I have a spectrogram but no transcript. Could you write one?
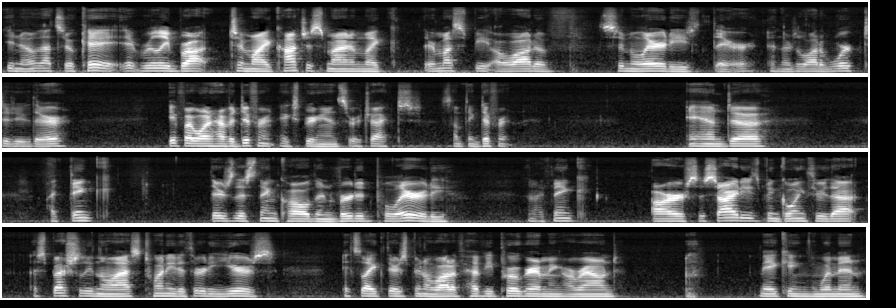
you know that's okay. It really brought to my conscious mind. I'm like, there must be a lot of similarities there, and there's a lot of work to do there. If I want to have a different experience or attract something different. And uh, I think there's this thing called inverted polarity. And I think our society's been going through that, especially in the last 20 to 30 years. It's like there's been a lot of heavy programming around making women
